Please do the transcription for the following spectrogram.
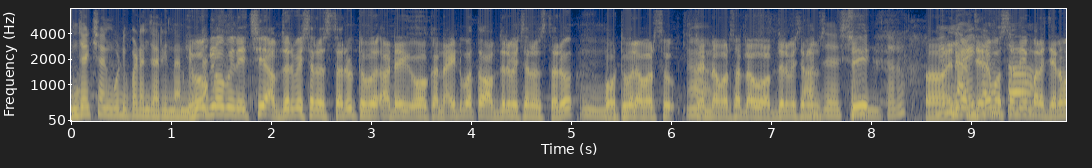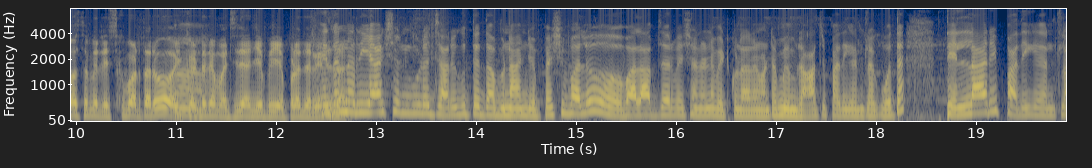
ఇంజెక్షన్ కూడా ఇవ్వడం జరిగింది హిమోగ్లోబిన్ ఇచ్చి అబ్జర్వేషన్ వస్తారు. అంటే ఒక నైట్ మొత్తం అబ్జర్వేషన్ వస్తారు. ఒక ట్వెల్వ్ అవర్స్ టెన్ అవర్స్ అట్లా అబ్జర్వేషన్ night జ్వరం వస్తుంది మళ్ళీ జ్వరం వస్తే మీరు రిస్క్ పడతారు. ఇక్కడనే మంచిది అని చెప్పి చెప్పడం జరిగింది ఏదైనా రియాక్షన్ కూడా జరుగుతుంది దబ్బున అని చెప్పేసి వాళ్ళు వాళ్ళ అబ్జర్వేషన్లోనే పెట్టుకున్నారు అనమాట మేము రాత్రి పది గంటలకు పోతే తెల్లారి పది గంటల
